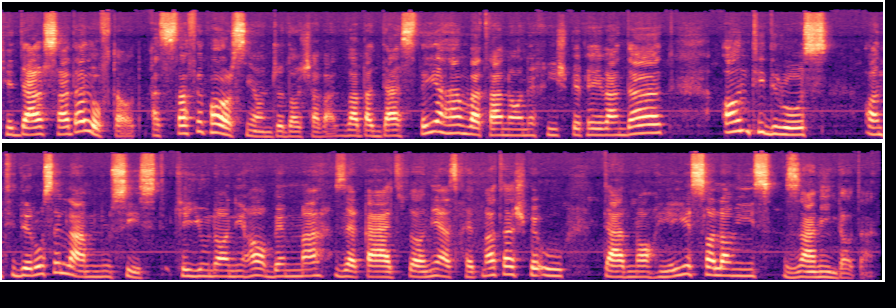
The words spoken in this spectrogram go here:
که در صدد افتاد از صف پارسیان جدا شود و به دسته هموطنان خیش بپیوندد آنتیدروس آنتیدروس لمنوسی است که یونانی ها به محض قدردانی از خدمتش به او در ناحیه سالامیس زمین دادند.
